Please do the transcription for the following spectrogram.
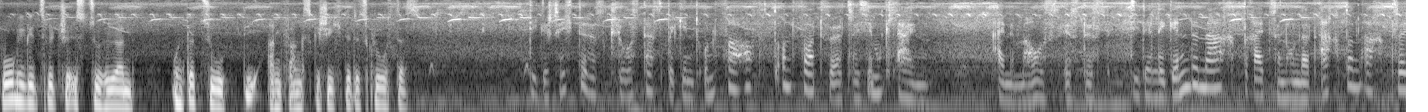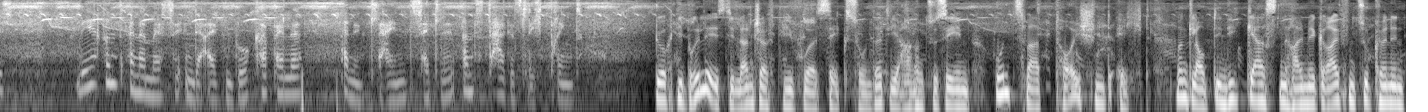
Vogelgezwitscher ist zu hören und dazu die Anfangsgeschichte des Klosters. Die Geschichte des Klosters beginnt unverhofft und wortwörtlich im Kleinen. Eine Maus ist es, die der Legende nach 1388 während einer Messe in der alten Burgkapelle einen kleinen Zettel ans Tageslicht bringt. Durch die Brille ist die Landschaft wie vor 600 Jahren zu sehen und zwar täuschend echt. Man glaubt in die Gerstenhalme greifen zu können,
